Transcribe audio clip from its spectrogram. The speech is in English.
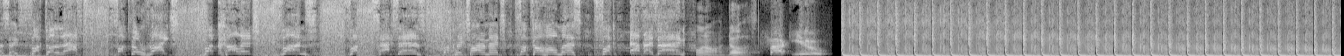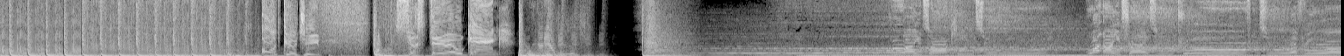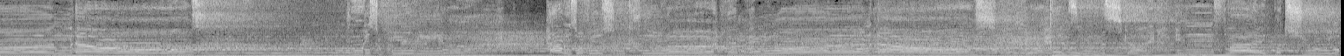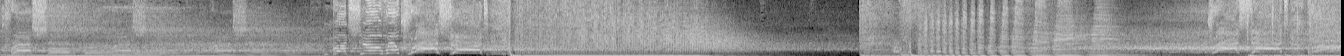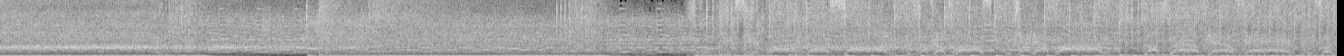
I say, fuck the left, fuck the right, fuck college funds, fuck taxes, fuck retirement, fuck the homeless, fuck everything! Oh, Uno, dos. Fuck you! Sur Stereo Gang! Are you talking to? What are you trying to prove to everyone else? Who is superior? How is your vision clearer than anyone else? Your head's in the sky, in flight, but you will crash and burn. You will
